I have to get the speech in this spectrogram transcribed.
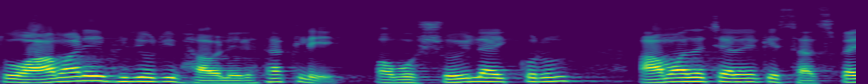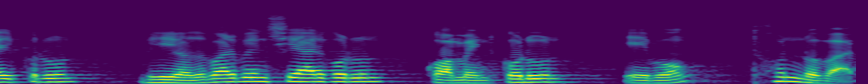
তো আমার এই ভিডিওটি ভালো লেগে থাকলে অবশ্যই লাইক করুন, আমাদের চ্যানেলকে সাবস্ক্রাইব করুন ভিডিও পারবেন শেয়ার করুন কমেন্ট করুন এবং ধন্যবাদ।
